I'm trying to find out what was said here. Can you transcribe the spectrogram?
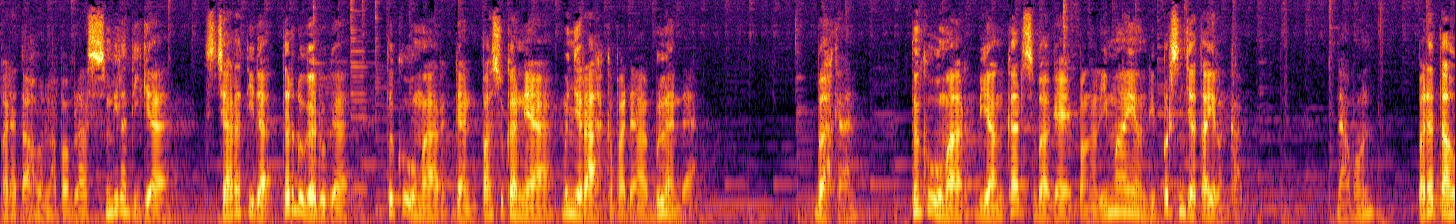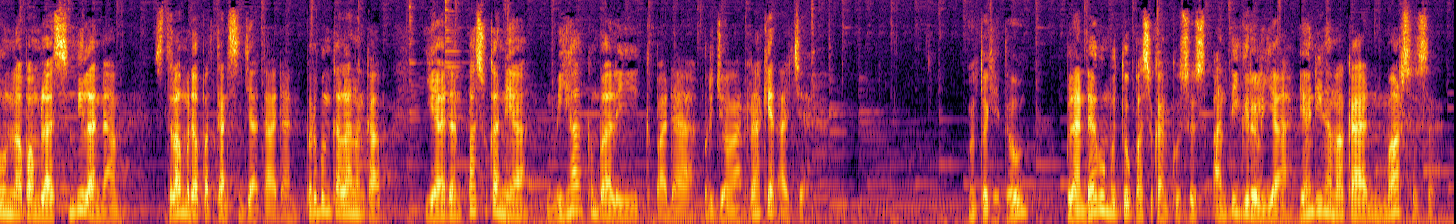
Pada tahun 1893, secara tidak terduga-duga, Tuku Umar dan pasukannya menyerah kepada Belanda. Bahkan, Tengku Umar diangkat sebagai panglima yang dipersenjatai lengkap. Namun, pada tahun 1896, setelah mendapatkan senjata dan perbengkalan lengkap, ia dan pasukannya memihak kembali kepada perjuangan rakyat Aceh. Untuk itu, Belanda membentuk pasukan khusus anti-gerilya yang dinamakan Marsusse.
